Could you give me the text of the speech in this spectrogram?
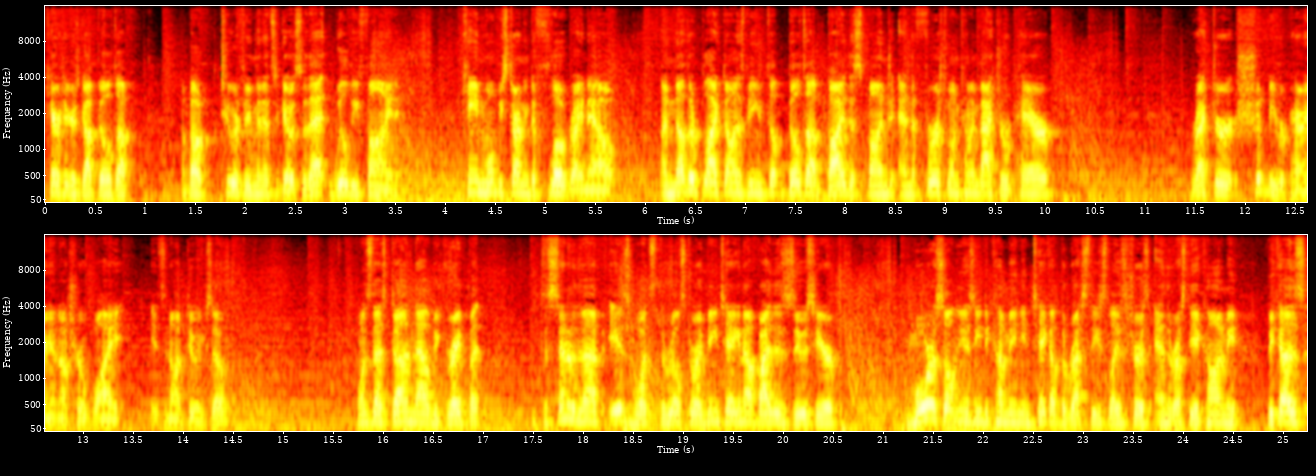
caretakers got built up about two or three minutes ago, so that will be fine. Cane won't be starting to float right now. Another Black Dawn is being built up by the Sponge, and the first one coming back to repair. Rector should be repairing it. Not sure why it's not doing so. Once that's done, that'll be great, but the center of the map is what's the real story. Being taken out by this Zeus here. More assault units need to come in and take out the rest of these laser turrets and the rest of the economy because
